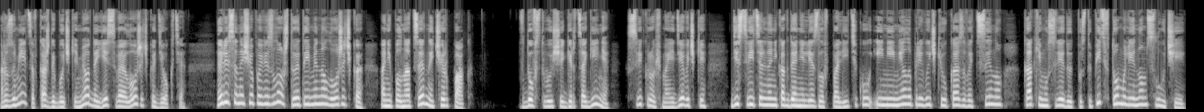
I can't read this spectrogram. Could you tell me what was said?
Разумеется, в каждой бочке меда есть своя ложечка дегтя. Элисон еще повезло, что это именно ложечка, а не полноценный черпак. Вдовствующая герцогиня, свекровь моей девочки, действительно никогда не лезла в политику и не имела привычки указывать сыну, как ему следует поступить в том или ином случае.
